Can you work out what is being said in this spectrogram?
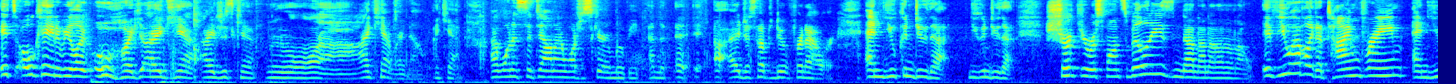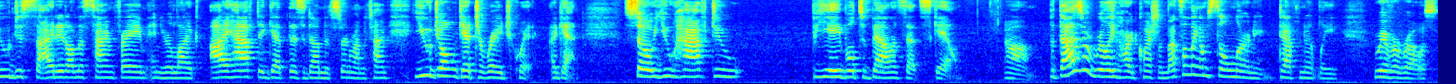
It's okay to be like, oh, I, I can't. I just can't. I can't right now. I can't. I want to sit down and watch a scary movie, and I just have to do it for an hour. And you can do that. You can do that. Shirk your responsibilities? No, no, no, no, no. If you have like a time frame and you decided on this time frame, and you're like, I have to get this done in a certain amount of time, you don't get to rage quit again. So you have to be able to balance that scale. Um, but that's a really hard question. That's something I'm still learning, definitely. River Rose.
